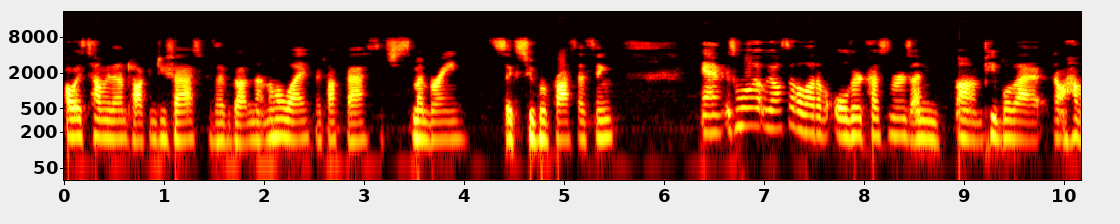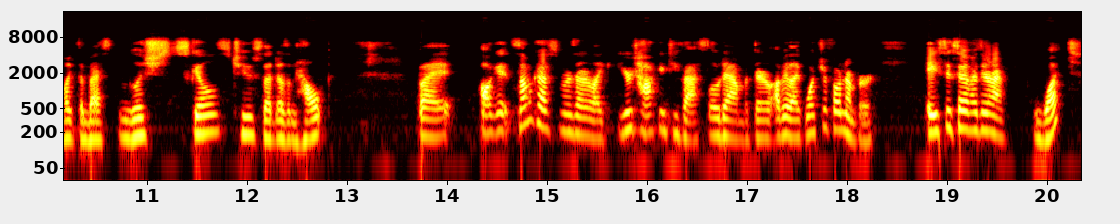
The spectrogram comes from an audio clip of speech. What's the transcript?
always tell me that I'm talking too fast because I've gotten that my whole life. I talk fast. It's just my brain. It's like super processing. And as well, we also have a lot of older customers and um, people that don't have like the best English skills too, so that doesn't help. But I'll get some customers that are like, "You're talking too fast. Slow down." But they're, I'll be like, "What's your phone number?" Eight six seven five three nine. What?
